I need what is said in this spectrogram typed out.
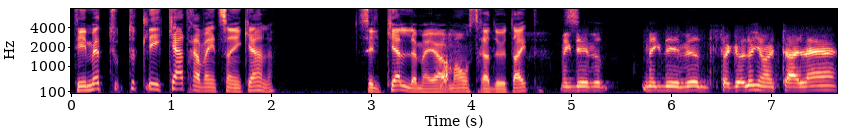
T'es mettre toutes les quatre à 25 ans, là. C'est lequel le meilleur ah. monstre à deux têtes? McDavid. McDavid. Ce gars-là, il a un talent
